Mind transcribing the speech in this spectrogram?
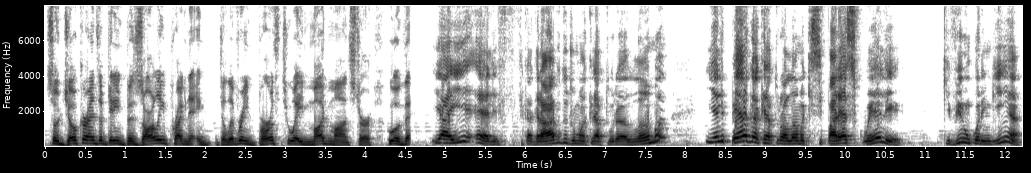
So Joker ends up getting bizarrely pregnant and delivering birth to a mud monster who eventually E aí, é, ele fica grávido de uma criatura lama, e ele pega a criatura lama que se parece com ele, que vira um coringuinha,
